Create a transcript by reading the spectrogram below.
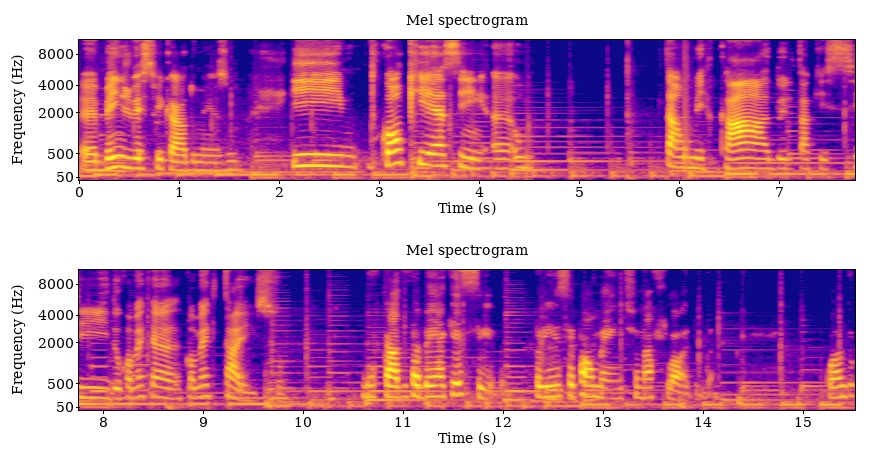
é, bem diversificado mesmo. E qual que é, assim, é, o está o mercado? Ele está aquecido? Como é que é, como é que está isso? O mercado está bem aquecido, principalmente na Flórida. Quando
